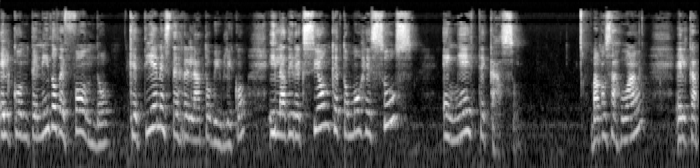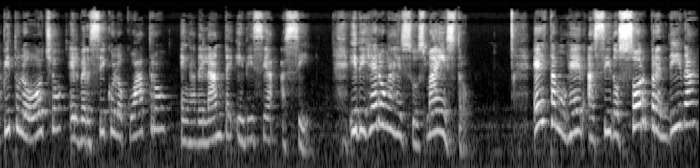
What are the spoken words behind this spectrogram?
el contenido de fondo que tiene este relato bíblico y la dirección que tomó Jesús en este caso. Vamos a Juan, el capítulo 8, el versículo 4 en adelante y dice así. Y dijeron a Jesús, Maestro, esta mujer ha sido sorprendida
